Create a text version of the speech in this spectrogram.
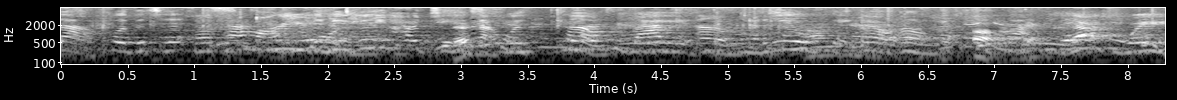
that for the tits, it'd be really hard to hit that with no the um wheel thing. Maybe we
